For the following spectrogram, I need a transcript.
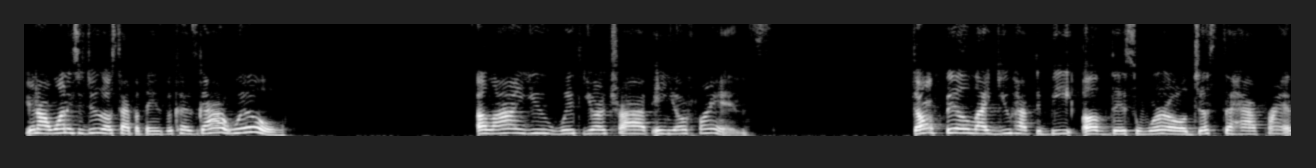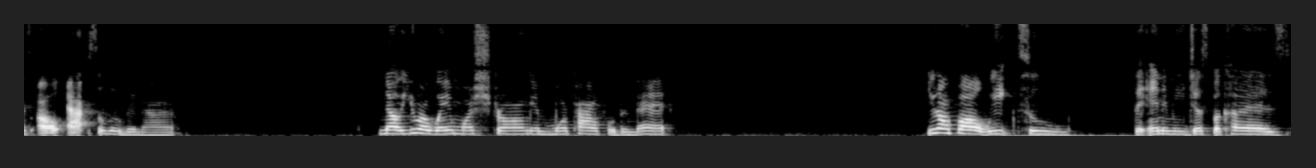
you're not wanting to do those type of things because God will align you with your tribe and your friends. Don't feel like you have to be of this world just to have friends. Oh, absolutely not. No, you are way more strong and more powerful than that. You don't fall weak to the enemy just because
